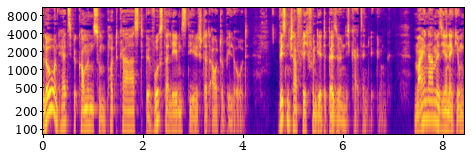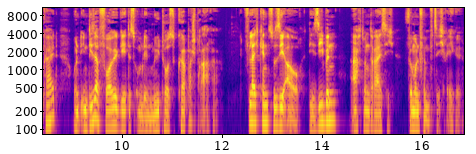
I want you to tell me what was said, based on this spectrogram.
Hallo und herzlich willkommen zum Podcast Bewusster Lebensstil statt Autopilot. Wissenschaftlich fundierte Persönlichkeitsentwicklung. Mein Name ist Janek Junkheit und in dieser Folge geht es um den Mythos Körpersprache. Vielleicht kennst du sie auch, die 7, 38, 55 Regel.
